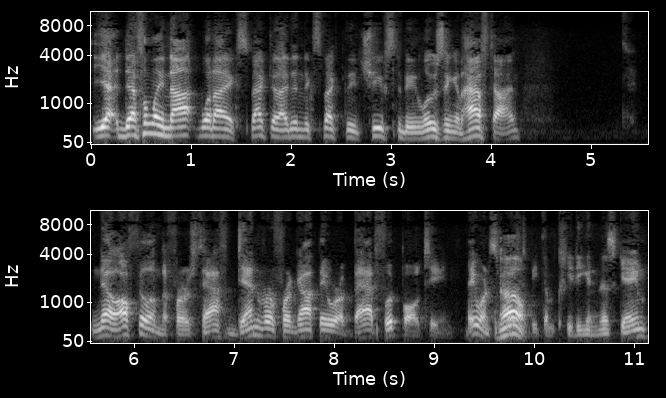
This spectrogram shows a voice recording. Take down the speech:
yeah, definitely not what I expected. I didn't expect the Chiefs to be losing at halftime. No, I'll fill in the first half. Denver forgot they were a bad football team. They weren't supposed No. to be competing in this game.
